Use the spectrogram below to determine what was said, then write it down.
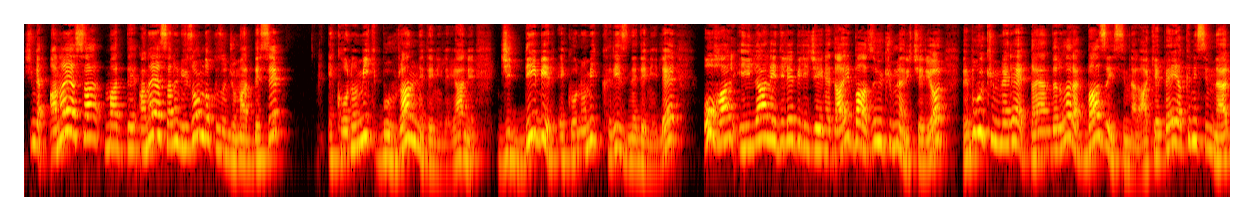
Şimdi anayasa madde anayasanın 119. maddesi ekonomik buhran nedeniyle yani ciddi bir ekonomik kriz nedeniyle o hal ilan edilebileceğine dair bazı hükümler içeriyor ve bu hükümlere dayandırılarak bazı isimler AKP'ye yakın isimler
